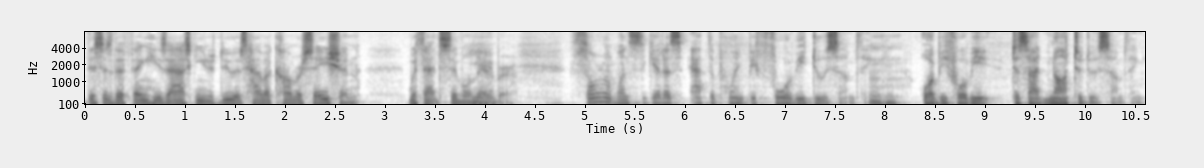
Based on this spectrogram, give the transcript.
this is the thing he's asking you to do is have a conversation with that civil neighbor. Thoreau wants to get us at the point before we do something mm-hmm. or before we decide not to do something.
